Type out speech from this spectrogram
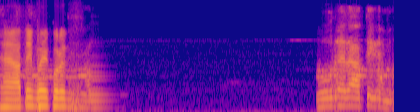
হ্যাঁ আতিক ভাই করে দিছি। ভোরে রাতে আমি।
